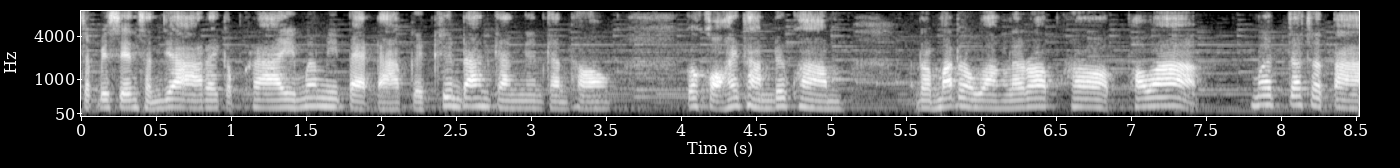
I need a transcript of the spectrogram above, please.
จะไปเซ็นสัญญาอะไรกับใคร เมื่อมีแปดดาบเกิดขึ้นด้านการเงินการทอง ก็ขอให้ทำด้วยความระมัดระวังและรอบครอบ เพราะว่าเมื่อเจ้าชะตา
